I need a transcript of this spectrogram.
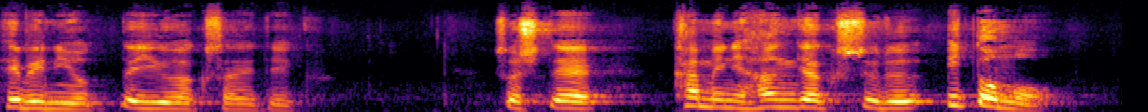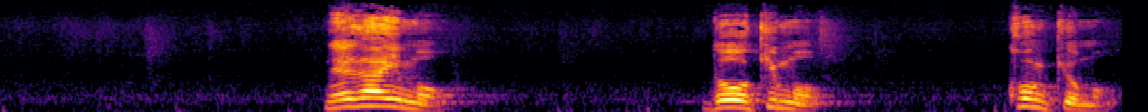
蛇によって誘惑されていく。そして神に反逆する意図も願いも動機も根拠も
